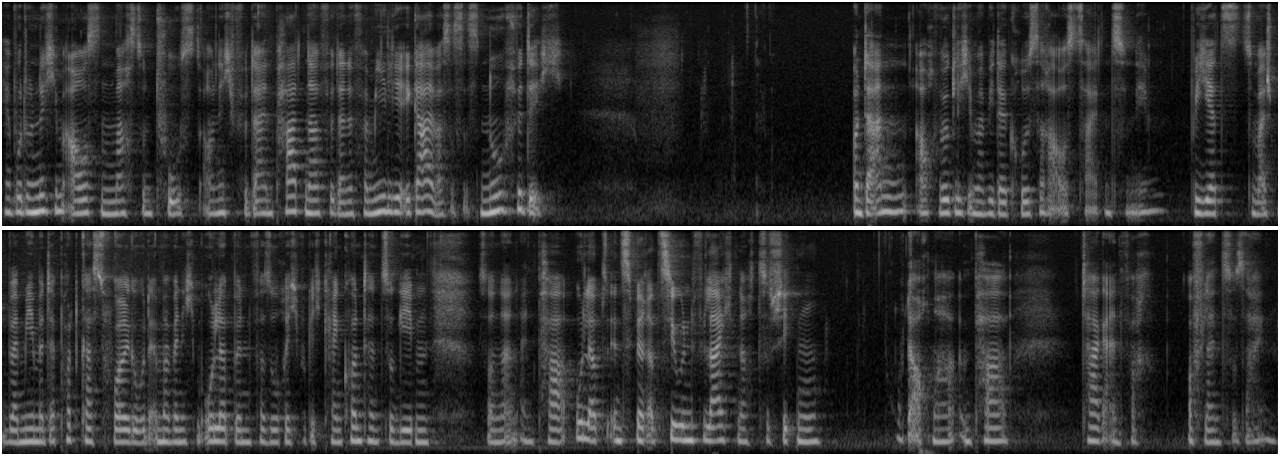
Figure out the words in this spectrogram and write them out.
Ja, wo du nicht im Außen machst und tust, auch nicht für deinen Partner, für deine Familie, egal was es ist, nur für dich. Und dann auch wirklich immer wieder größere Auszeiten zu nehmen. Wie jetzt zum Beispiel bei mir mit der Podcast-Folge oder immer wenn ich im Urlaub bin, versuche ich wirklich keinen Content zu geben, sondern ein paar Urlaubsinspirationen vielleicht noch zu schicken oder auch mal ein paar Tage einfach offline zu sein.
